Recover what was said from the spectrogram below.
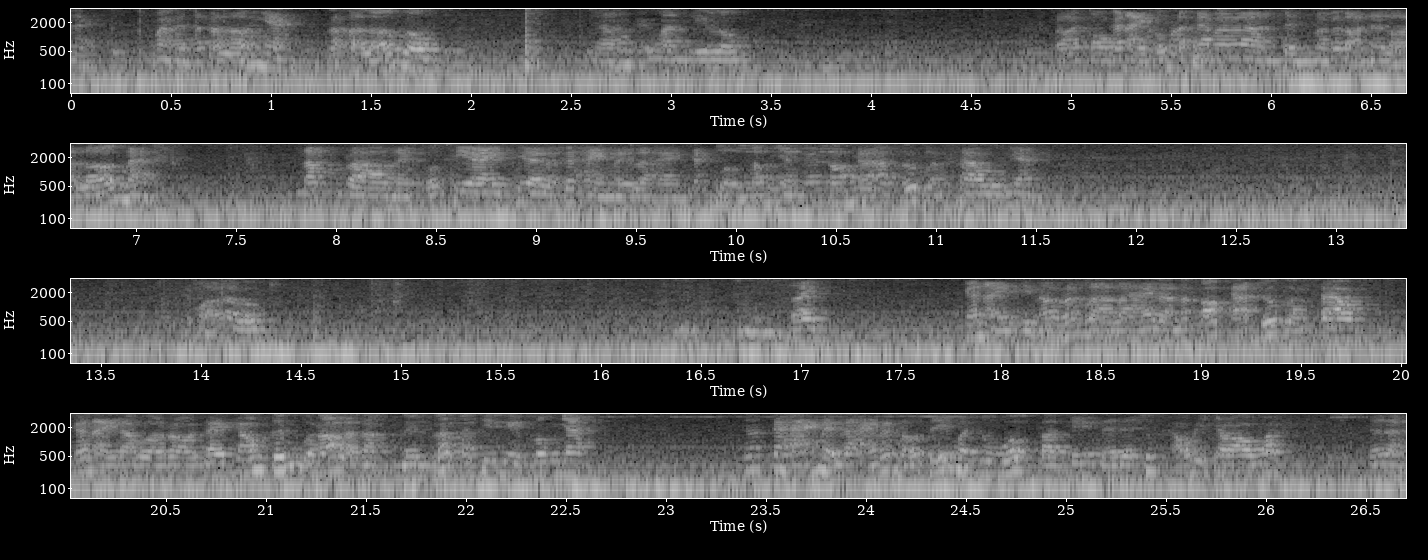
Này, màn hình rất là lớn nha rất là lớn luôn rồi cái quanh kia luôn. Rồi còn cái này cũng là camera hành trình mà cái loại này loại lớn nè. 5 rào này của TI TI là cái hàng này là hàng chất lượng lắm nha. Cái có cả nước lẫn sau luôn nha. Để mở ra luôn. Đây cái này thì nó rất là, là hay là nó có cả trước lẫn sau. Cái này là vừa rồi đây cái ống kính của nó là nên rất là chuyên nghiệp luôn nha. Cái hãng này là hãng rất nổi tiếng bên Trung Quốc và chuyên để, để xuất khẩu đi châu Âu á. Đây này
